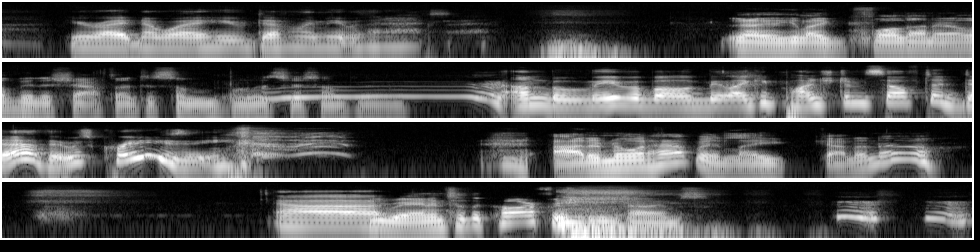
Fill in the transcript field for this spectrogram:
you're right. No way. He would definitely meet with an accident. Yeah, he like fall down an elevator shaft onto some bullets or something. Mm, unbelievable! It'd be like he punched himself to death. It was crazy. I don't know what happened. Like I don't know. Uh, he ran into the car fifteen times.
